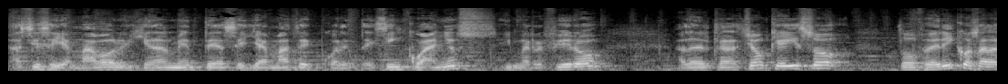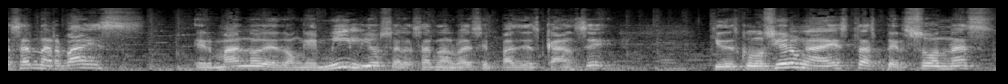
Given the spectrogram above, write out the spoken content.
así se llamaba originalmente hace ya más de 45 años, y me refiero a la declaración que hizo don Federico Salazar Narváez, hermano de don Emilio Salazar Narváez, en paz descanse. Quienes conocieron a estas personas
